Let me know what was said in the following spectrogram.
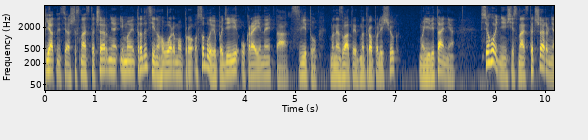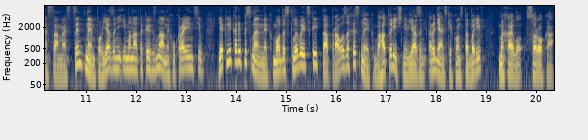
П'ятниця, 16 червня, і ми традиційно говоримо про особливі події України та світу. Мене звати Дмитро Поліщук. Мої вітання. Сьогодні, 16 червня, саме з цим днем пов'язані імена таких знаних українців, як лікар і письменник Модест Левицький та правозахисник, багаторічний в'язень радянських концтаборів Михайло Сорока.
